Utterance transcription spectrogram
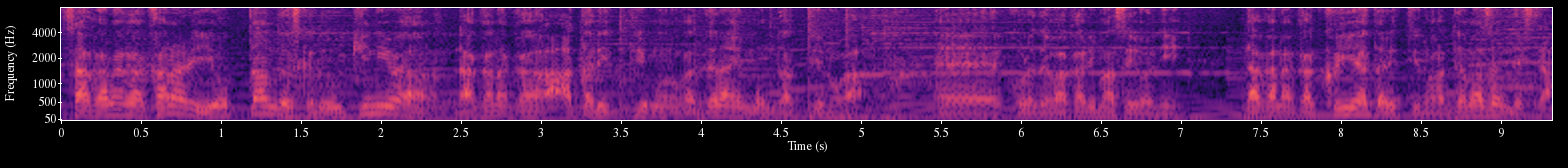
魚がかなり寄ったんですけど浮きにはなかなか当たりっていうものが出ないもんだっていうのが、えー、これで分かりますようになかなか食い当たりっていうのが出ませんでした。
